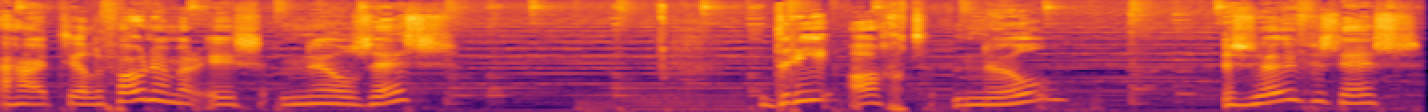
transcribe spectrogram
haar telefoonnummer is 06 380 76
